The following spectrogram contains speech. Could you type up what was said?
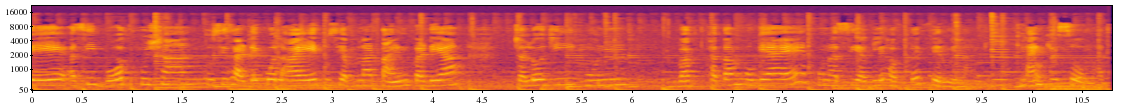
ਤੇ ਅਸੀਂ ਬਹੁਤ ਖੁਸ਼ ਹਾਂ। ਤੁਸੀਂ ਸਾਡੇ ਕੋਲ ਆਏ, ਤੁਸੀਂ ਆਪਣਾ ਟਾਈਮ ਕੱਢਿਆ। चलो जी हूँ वक्त खत्म हो गया है हूँ असी अगले हफ़्ते फिर मिलेंगे। थैंक यू सो मच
